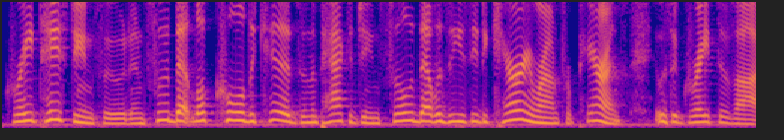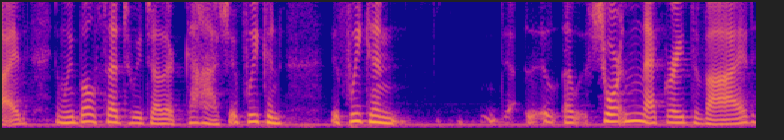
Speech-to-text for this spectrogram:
great tasting food and food that looked cool to kids in the packaging, food that was easy to carry around for parents. It was a great divide, and we both said to each other, "Gosh, if we can if we can Uh, uh, shorten that great divide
